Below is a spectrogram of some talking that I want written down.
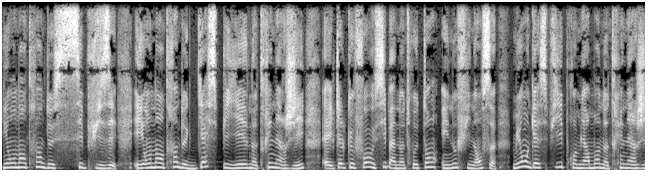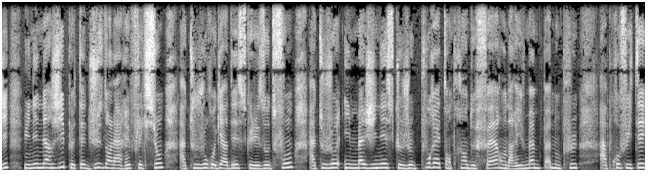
et on est en train de s'épuiser et on est en train de gaspiller notre énergie et quelquefois aussi bah, notre temps et nos finances, mais on gaspille premièrement notre énergie une énergie peut-être juste dans la réflexion, à toujours regarder ce que les autres font, à toujours imaginer ce que je pourrais être en train de faire. On n'arrive même pas non plus à profiter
